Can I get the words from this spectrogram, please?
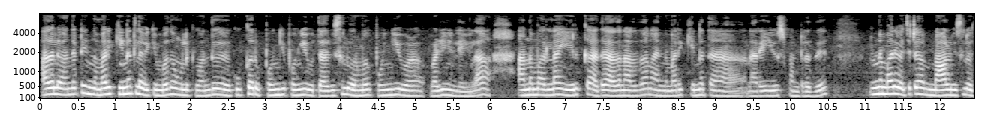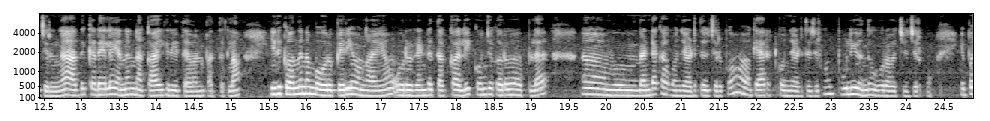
அதில் வந்துட்டு இந்த மாதிரி கிணத்துல வைக்கும்போது உங்களுக்கு வந்து குக்கர் பொங்கி பொங்கி ஊற்றாது விசில் வரும்போது பொங்கி வ வழி இல்லைங்களா? அந்த மாதிரிலாம் இருக்காது. அதனால தான் நான் இந்த மாதிரி கிண்ணத்தை நிறைய யூஸ் பண்ணுறது இந்த மாதிரி வச்சுட்டு ஒரு நாலு விசில் வச்சுருங்க. அதுக்கடையில் என்னென்ன காய்கறி தேவைன்னு பார்த்துக்கலாம் இதுக்கு வந்து நம்ம ஒரு பெரிய வெங்காயம் ஒரு ரெண்டு தக்காளி கொஞ்சம் கருவேப்பிலை வெண்டைக்காய் கொஞ்சம் எடுத்து வச்சுருக்கோம். கேரட் கொஞ்சம் எடுத்து வச்சுருக்கோம். புளி வந்து ஊற வச்சு வச்சுருக்கோம். இப்போ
